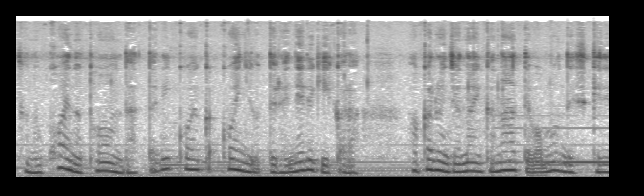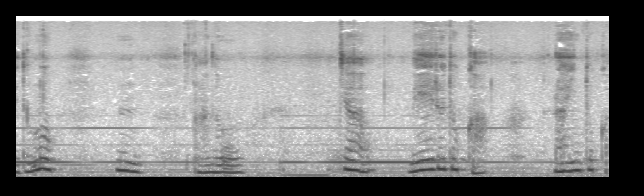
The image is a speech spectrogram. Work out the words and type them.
その声のトーンだったり声か声によってるエネルギーから分かるんじゃないかなっては思うんですけれども、うん、あのじゃあメールとか LINE とか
